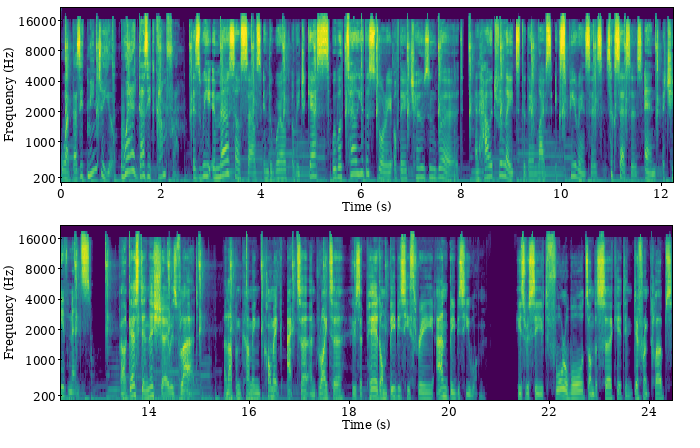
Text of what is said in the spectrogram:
What does it mean to you? Where does it come from? As we immerse ourselves in the world of each guest, we will tell you the story of their chosen word and how it relates to their life's experiences, successes, and achievements. Our guest in this show is Vlad, an up and coming comic actor and writer who's appeared on BBC Three and BBC One. He's received four awards on the circuit in different clubs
